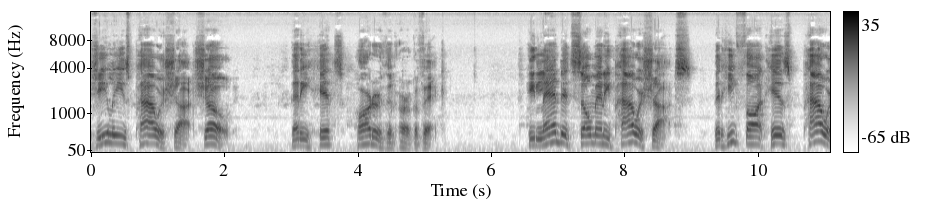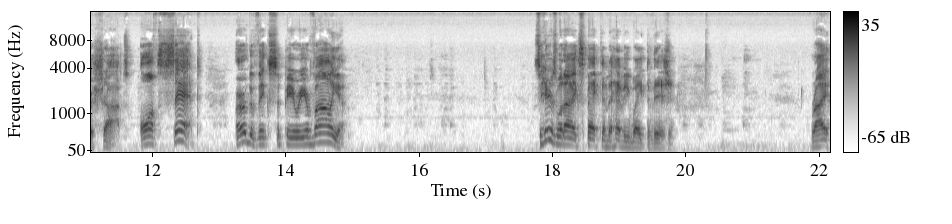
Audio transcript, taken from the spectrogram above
Zhilei's power shot showed that he hits harder than Hrgovic. He landed so many power shots that he thought his power shots offset Hrgovic's superior volume. So here's what I expect in the heavyweight division. Right?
